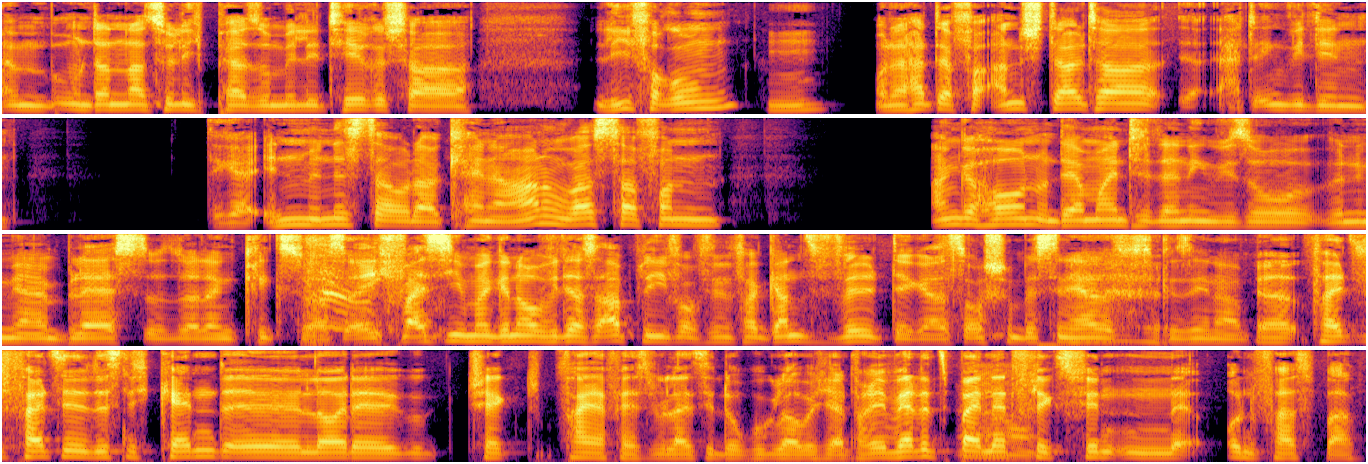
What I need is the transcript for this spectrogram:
Ähm, und dann natürlich per so militärischer Lieferung. Hm. Und dann hat der Veranstalter, er hat irgendwie den, Digga, Innenminister oder keine Ahnung was davon angehauen und der meinte dann irgendwie so, wenn du mir einen bläst, oder dann kriegst du was. Ich weiß nicht mehr genau, wie das ablief. Auf jeden Fall ganz wild, Digga. Ist auch schon ein bisschen her, dass ich es gesehen habe. Ja, falls, falls ihr das nicht kennt, äh, Leute, checkt Fire Festival als die Doku, glaube ich, einfach. Ihr werdet es bei Genau. Netflix finden. Unfassbar.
